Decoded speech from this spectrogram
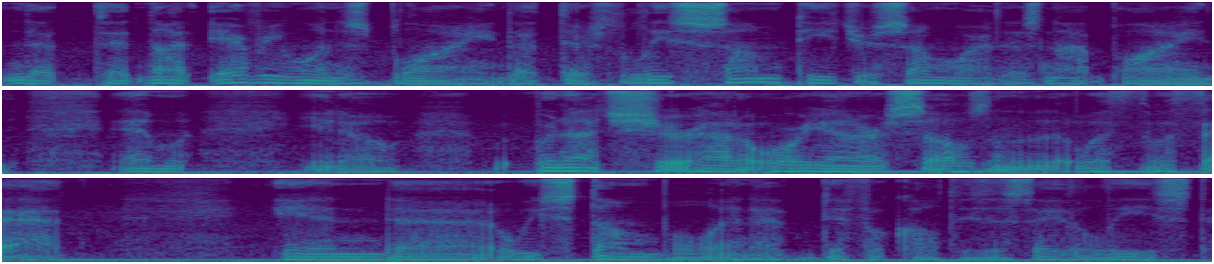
that, that not everyone is blind, that there's at least some teacher somewhere that's not blind. And, you know, we're not sure how to orient ourselves with, with that. And uh, we stumble and have difficulties, to say the least,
